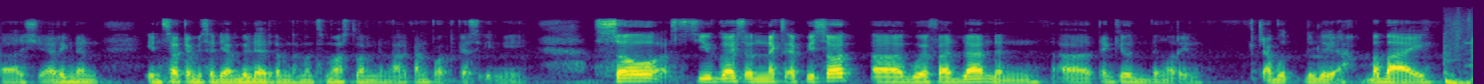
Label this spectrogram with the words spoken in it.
uh, sharing dan insight yang bisa diambil dari teman-teman semua setelah mendengarkan podcast ini. So, see you guys on next episode. Uh, gue Fadlan dan uh, thank you dengerin. Cabut dulu ya. Bye bye.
